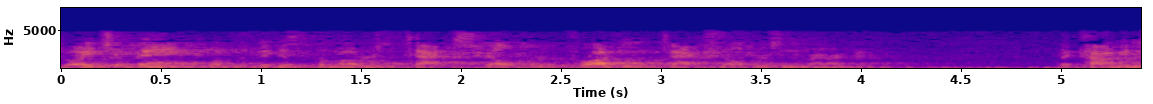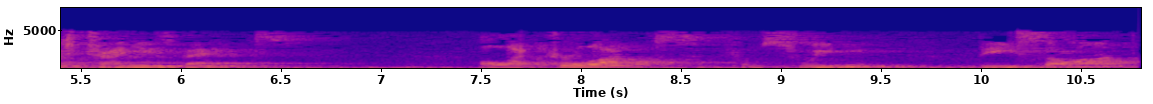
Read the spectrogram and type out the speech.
Deutsche Bank, one of the biggest promoters of tax shelter, fraudulent tax shelters in America, the communist Chinese banks, Electrolux from Sweden, Nissan,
